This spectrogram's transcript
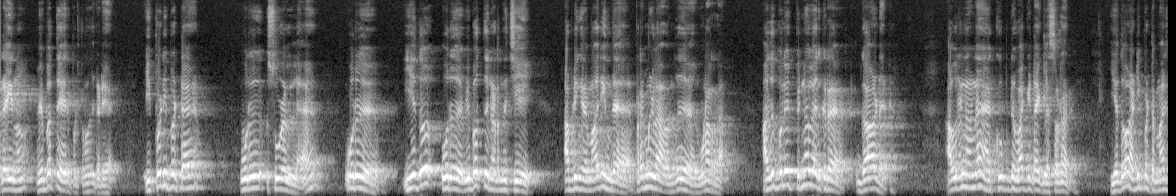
ட்ரெயினும் விபத்தை ஏற்படுத்தினது கிடையாது. இப்படிப்பட்ட ஒரு சூழலில் ஒரு ஏதோ ஒரு விபத்து நடந்துச்சு அப்படிங்கிற மாதிரி இந்த பிரமிளா வந்து உணர்றார். அதுபோல பின்னால் இருக்கிற காடு அவர் என்னென்ன கூப்பிட்டு வாக்கி டாக்கில் சொல்கிறார் ஏதோ அடிப்பட்ட மாதிரி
